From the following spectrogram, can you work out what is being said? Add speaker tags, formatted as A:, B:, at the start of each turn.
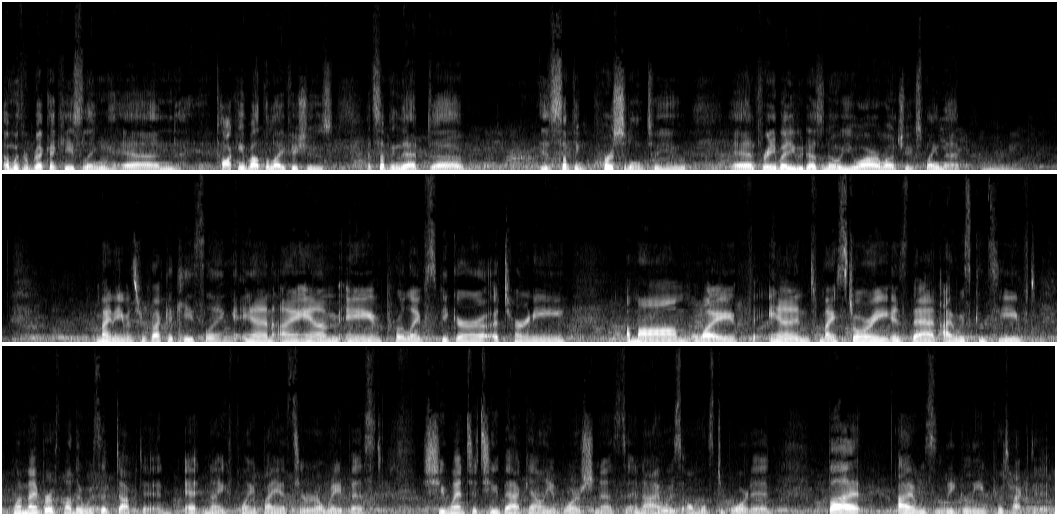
A: I'm with Rebecca Kiessling, and talking about the life issues, that's something that uh, is something personal to you. And for anybody who doesn't know who you are, why don't you explain that?
B: My name is Rebecca Kiessling, and I am a pro life speaker, attorney, a mom, a wife, and my story is that I was conceived when my birth mother was abducted at knife point by a serial rapist. She went to two back alley abortionists, and I was almost aborted, but I was legally protected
